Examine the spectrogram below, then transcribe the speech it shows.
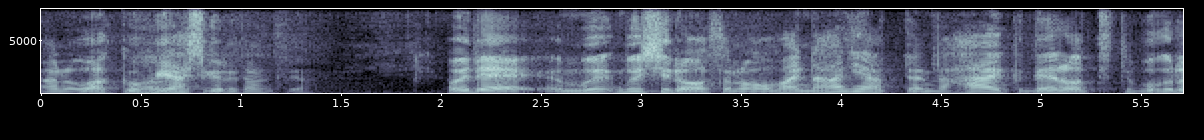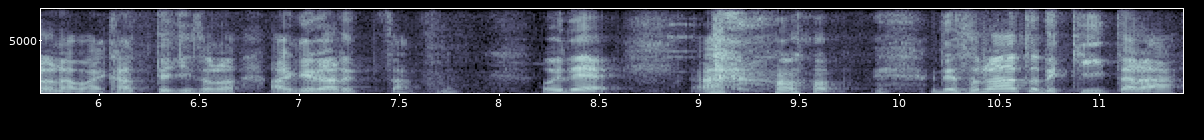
あの、枠を増やしてくれたんですよ。それでむむしろその「お前何やってんだ早く出ろ」って言って僕の名前勝手にその挙げられてたんですね。それであのでその後で聞いたら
